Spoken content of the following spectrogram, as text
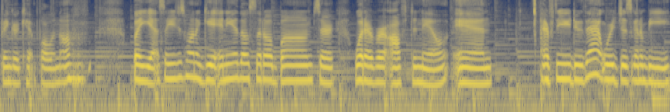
finger kept falling off. but yeah, so you just want to get any of those little bumps or whatever off the nail. And after you do that, we're just going to be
